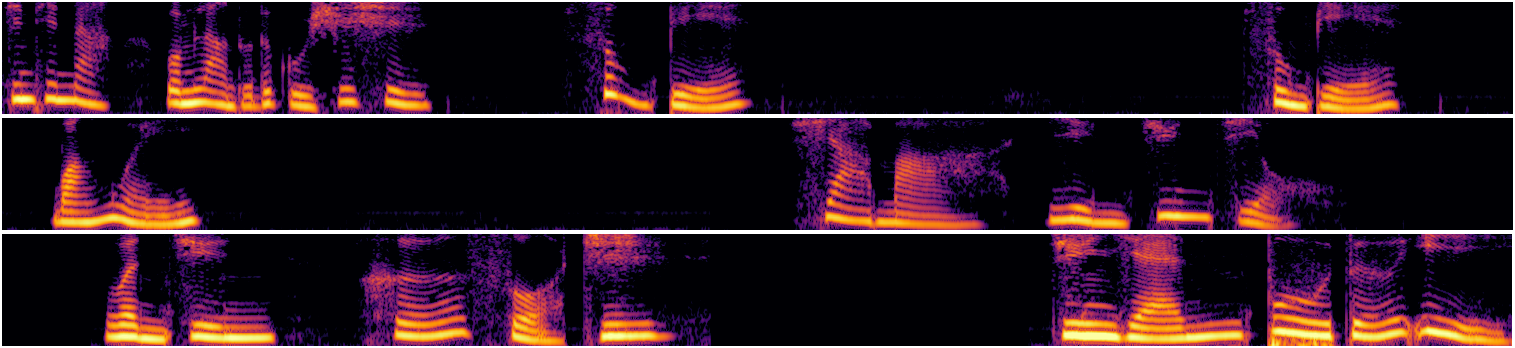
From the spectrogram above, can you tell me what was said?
今天呢，我们朗读的古诗是《送别》。送别，王维。下马饮君酒，问君何所知？君言不得意，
